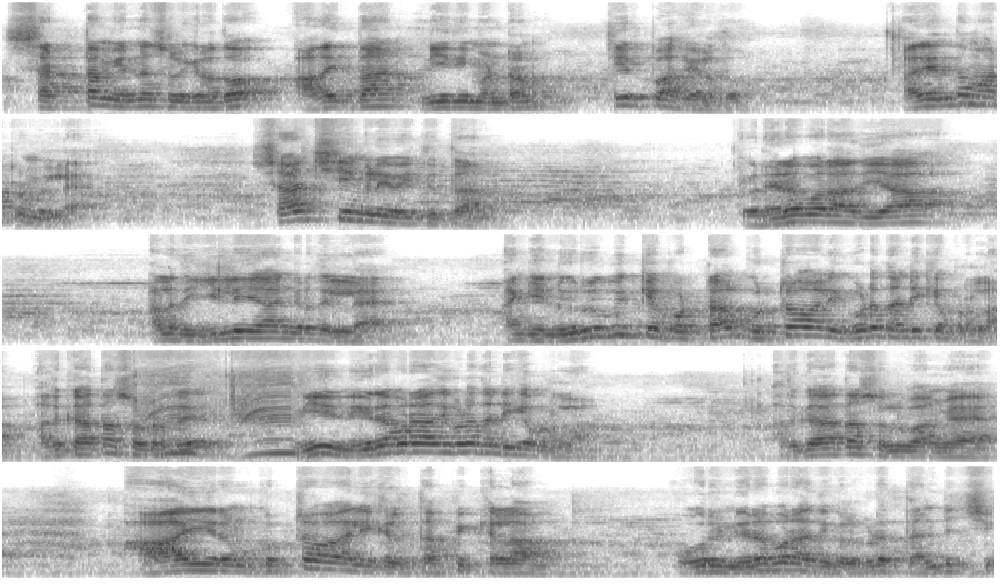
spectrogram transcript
சட்டம் என்ன சொல்கிறதோ அதைத்தான் நீதிமன்றம் தீர்ப்பாக எழுதும். அது எந்த மாற்றமும் இல்லை. சாட்சியங்களை வைத்துத்தான். இவர் நிரபராதியா? அல்லது இல்லையாங்கிறது இல்லை. அங்கே நிரூபிக்கப்பட்டால் குற்றவாளி கூட தண்டிக்கப்படலாம். அதுக்காக தான் சொல்கிறது நீ நிரபராதி கூட தண்டிக்கப்படலாம். அதுக்காக தான் சொல்லுவாங்க ஆயிரம் குற்றவாளிகள் தப்பிக்கலாம். ஒரு நிரபராதிகள் கூட தண்டிச்சு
